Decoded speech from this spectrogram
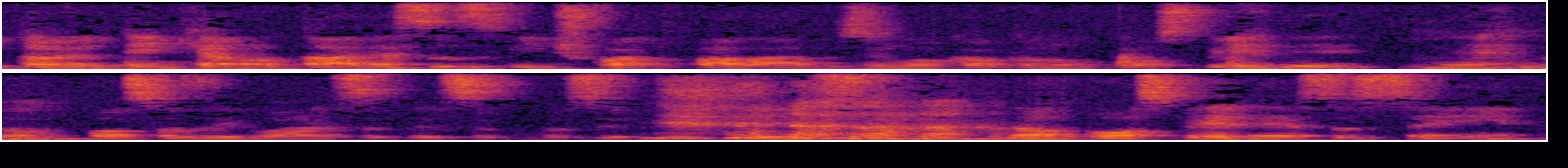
então eu tenho que anotar essas 24 palavras em um local que eu não posso perder, né? Uhum. Não posso fazer igual essa pessoa que você viu fez, não posso perder essa senha.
